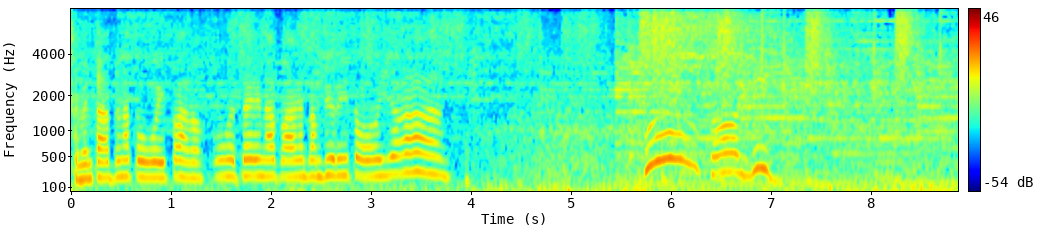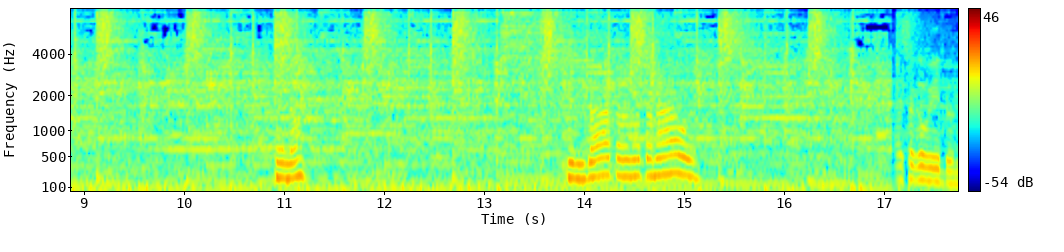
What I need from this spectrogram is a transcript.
Sementado na two way pa no? Kung at sa'yo napakagandang view rito oh yan. Woo! solid Ayun o. Ganda, tanaw tanaw. Ay sa gawin dun.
